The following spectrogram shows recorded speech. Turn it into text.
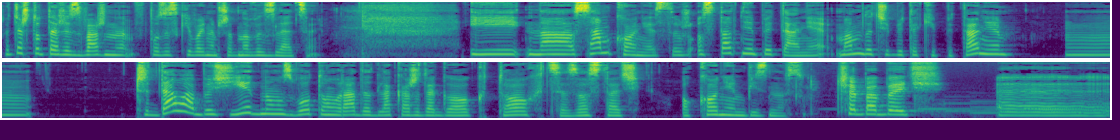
chociaż to też jest ważne w pozyskiwaniu na przykład nowych zleceń. I na sam koniec, to już ostatnie pytanie. Mam do ciebie takie pytanie. Mm, czy dałabyś jedną złotą radę dla każdego, kto chce zostać okoniem biznesu? Trzeba być e,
